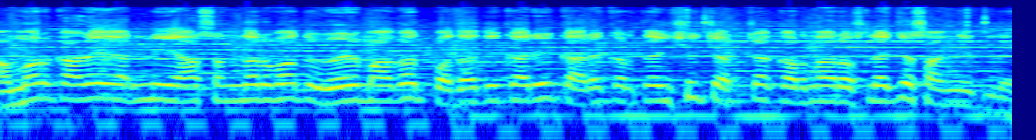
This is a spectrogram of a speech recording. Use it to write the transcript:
अमर काळे यांनी या संदर्भात वेळ मागत पदाधिकारी कार्यकर्त्यांशी चर्चा करणार असल्याचे सांगितले.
